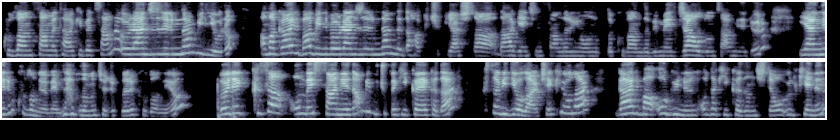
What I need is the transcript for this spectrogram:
kullansam ve takip etsem de öğrencilerimden biliyorum. Ama galiba benim öğrencilerimden de daha küçük yaşta, daha genç insanların yoğunlukla kullandığı bir mecra olduğunu tahmin ediyorum. Yeğenlerim kullanıyor benim de ablamın çocukları kullanıyor. Böyle kısa 15 saniyeden bir buçuk dakikaya kadar kısa videolar çekiyorlar. Galiba o günün, o dakikanın işte o ülkenin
